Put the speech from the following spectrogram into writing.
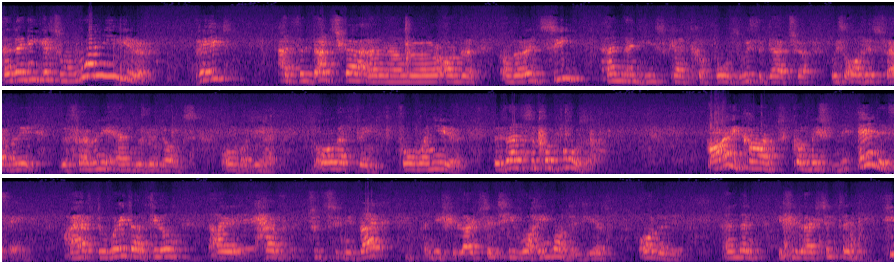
and then he gets one year paid at the dacha and on the, on the, on the Red Sea, and then he can compose with the dacha, with all his family, the family and with the dogs, all what he had. All that paid for one year. But that's the composer. I can't commission anything. I have to wait until I have Tsutsumi back, and if he likes it, he, wa- he wanted, he has ordered it. And then if he likes it, then he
